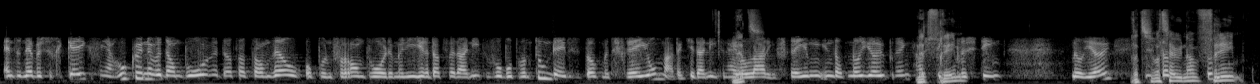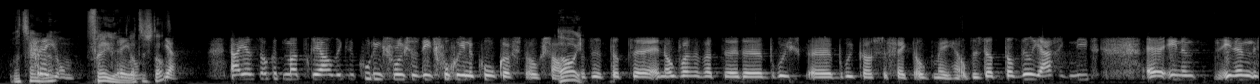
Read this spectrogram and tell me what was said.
En toen hebben ze gekeken van ja, hoe kunnen we dan boren dat dat dan wel op een verantwoorde manier, dat we daar niet bijvoorbeeld, want toen deden ze het ook met freon, nou dat je daar niet een hele Met? lading freon in dat milieu brengt. Hartstikke freon? milieu. Wat, Dus wat dat- zei u nou? Freem? Wat zei u nou? Freon. Freon, wat is dat? Ja. Nou ja, dat is ook het materiaal, de koelingsvloeisels die het vroeger in de koelkast ook zat. Oh, ja. dat, dat, eh, en ook wat, wat eh, de broei, eh, broeikaseffect ook meehelpt. Dus dat, dat wil je eigenlijk niet eh, in, een, in een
